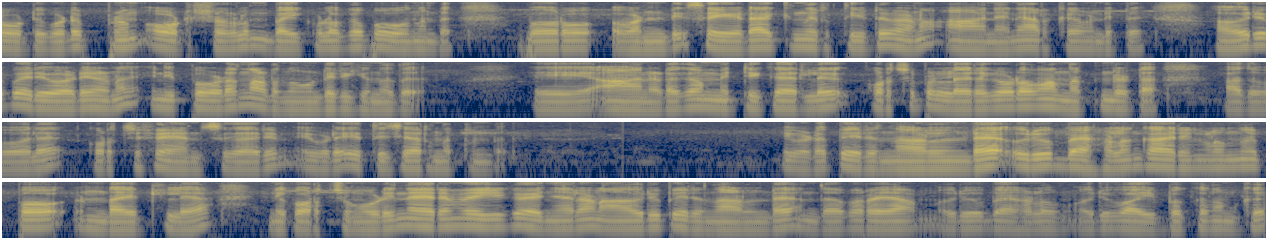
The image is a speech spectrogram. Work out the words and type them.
റോട്ടിൽ കൂടെ ഇപ്പോഴും ഓട്ടോറിക്ഷകളും ബൈക്കുകളൊക്കെ പോകുന്നുണ്ട്. അപ്പോൾ വണ്ടി സൈഡാക്കി നിർത്തിയിട്ട് വേണം ആനേനെ ഇറക്കാൻ വേണ്ടിയിട്ട്. ആ ഒരു പരിപാടിയാണ് ഇനിയിപ്പോൾ ഇവിടെ നടന്നുകൊണ്ടിരിക്കുന്നത്. ഈ ആനയുടെ കമ്മിറ്റിക്കാരിൽ കുറച്ച് പിള്ളേരൊക്കെ ഇവിടെ വന്നിട്ടുണ്ട് കേട്ടോ. അതുപോലെ കുറച്ച് ഫാൻസുകാരും ഇവിടെ എത്തിച്ചേർന്നിട്ടുണ്ട്. ഇവിടെ പെരുന്നാളിന്റെ ഒരു ബഹളം കാര്യങ്ങളൊന്നും ഇപ്പോൾ ഉണ്ടായിട്ടില്ല. ഇനി കുറച്ചും കൂടി നേരം വൈകി കഴിഞ്ഞാലാണ് ആ ഒരു പെരുന്നാളിന്റെ എന്താ പറയുക ഒരു ബഹളവും ഒരു വൈബൊക്കെ നമുക്ക്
